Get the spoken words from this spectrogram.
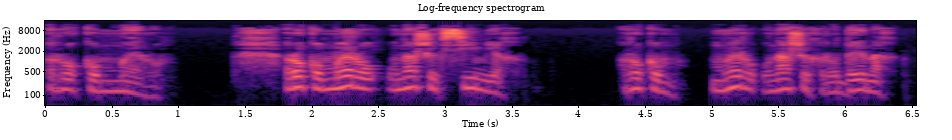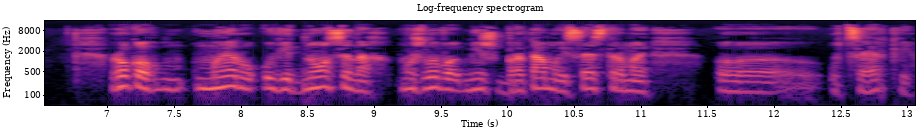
роком миру, роком миру у наших сім'ях, роком миру у наших родинах, роком миру у відносинах, можливо, між братами і сестрами у церкві.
